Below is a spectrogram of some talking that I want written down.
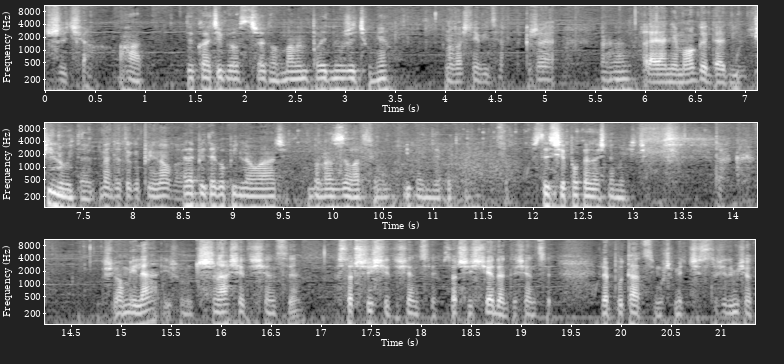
życia. Aha, tylko ja ciebie ostrzegam, mamy po jednym życiu, nie? No właśnie widzę, także... E, Ale ja nie mogę dednąć. Pilnuj tego. Będę tego pilnował. Lepiej tego pilnować, bo nas załatwią i będzie potem. Wstyd się pokazać na mieście. Tak. Już mam ile? Już mam 13 tysięcy, 130 tysięcy, 131 tysięcy reputacji, muszę mieć 170.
